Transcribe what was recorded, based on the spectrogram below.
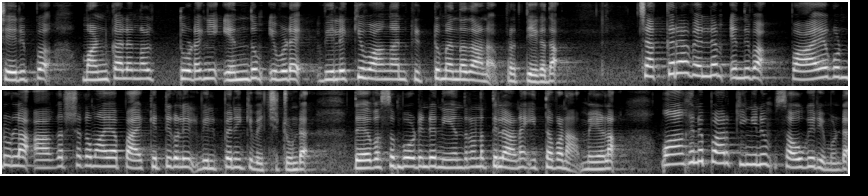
ചെരുപ്പ് മൺകലങ്ങൾ തുടങ്ങി എന്തും ഇവിടെ വിലയ്ക്ക് വാങ്ങാൻ കിട്ടുമെന്നതാണ് പ്രത്യേകത. ചക്കര വെല്ലം എന്നിവ പായ കൊണ്ടുള്ള ആകർഷകമായ പാക്കറ്റുകളിൽ വിൽപ്പനയ്ക്ക് വെച്ചിട്ടുണ്ട്. ദേവസ്വം ബോർഡിന്റെ നിയന്ത്രണത്തിലാണ് ഇത്തവണ മേള. വാഹന പാർക്കിങ്ങിനും സൗകര്യമുണ്ട്.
